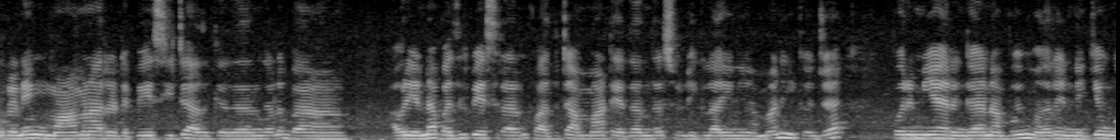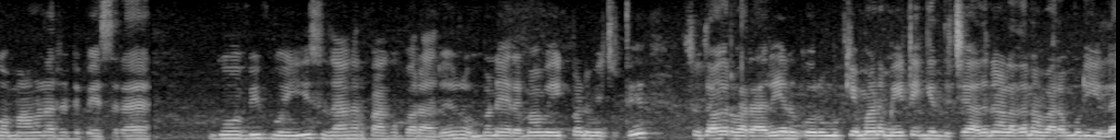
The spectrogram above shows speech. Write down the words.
உடனே உங்கள் மாமனார்கிட்ட பேசிவிட்டு அதுக்கு எதாக இருந்தாலும் அவர் என்ன பதில் பேசுகிறாருன்னு பார்த்துட்டு அம்மாட்ட எதாக இருந்தாலும் சொல்லிக்கலாம். இனி அம்மா நீ கொஞ்சம் பொறுமையாக இருங்க. நான் போய் முதல்ல இன்றைக்கி உங்கள் மாமனார்கிட்ட பேசுகிறேன் கோபி போய் சுதாகர் பார்க்க போகிறாரு ரொம்ப நேரமாக வெயிட் பண்ண வச்சுட்டு சுதாகர் வராரு. எனக்கு ஒரு முக்கியமான மீட்டிங் இருந்துச்சு. அதனால தான் நான் வர முடியல.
